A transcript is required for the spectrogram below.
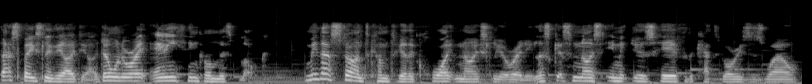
That's basically the idea. I don't want to write anything on this blog. I mean, that's starting to come together quite nicely already. Let's get some nice images here for the categories as well.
